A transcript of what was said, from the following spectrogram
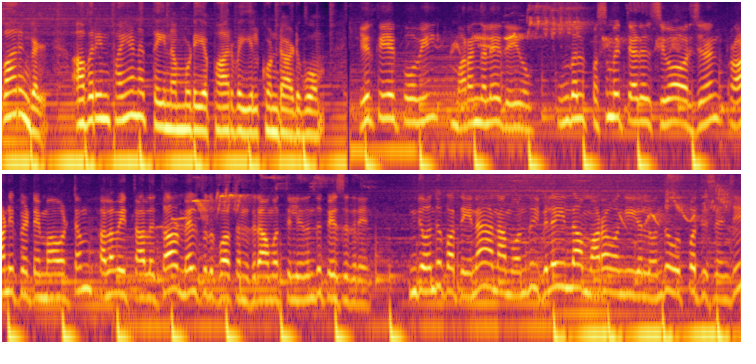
வாருங்கள் அவரின் பயணத்தை நம்முடைய பார்வையில் கொண்டாடுவோம். இயற்கையே கோவில் மரங்களே தெய்வம். உங்கள் பசுமை தேடல் சிவாவர்ஜனன் ராணிப்பேட்டை மாவட்டம் கலவை தாலுகா மேல்புதுப்பாத்தன் கிராமத்தில் இருந்து பேசுகிறேன். இங்கே வந்து பார்த்திங்கன்னா நம்ம வந்து விலையில்லா மர வங்கிகள் வந்து உற்பத்தி செஞ்சு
